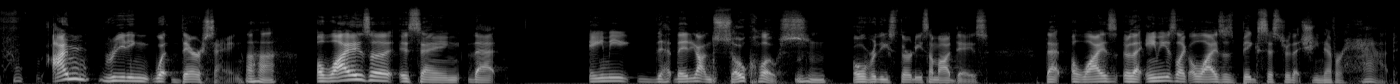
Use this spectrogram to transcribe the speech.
f- I'm reading what they're saying. Uh huh. Eliza is saying that Ami they'd gotten so close over these 30 some odd days that Eliza or that Ami is like Eliza's big sister that she never had.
